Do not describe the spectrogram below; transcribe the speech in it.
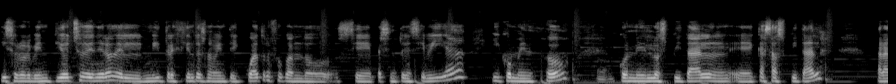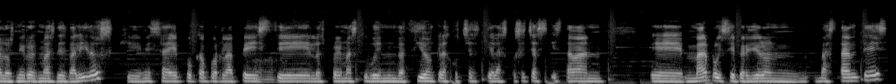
y sobre el 28 de enero del 1394 fue cuando se presentó en Sevilla y comenzó con el hospital, eh, Casa Hospital, para los negros más desvalidos, que en esa época por la peste, los problemas que hubo de inundación, que las cosechas, que las cosechas estaban eh, mal porque se perdieron bastantes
